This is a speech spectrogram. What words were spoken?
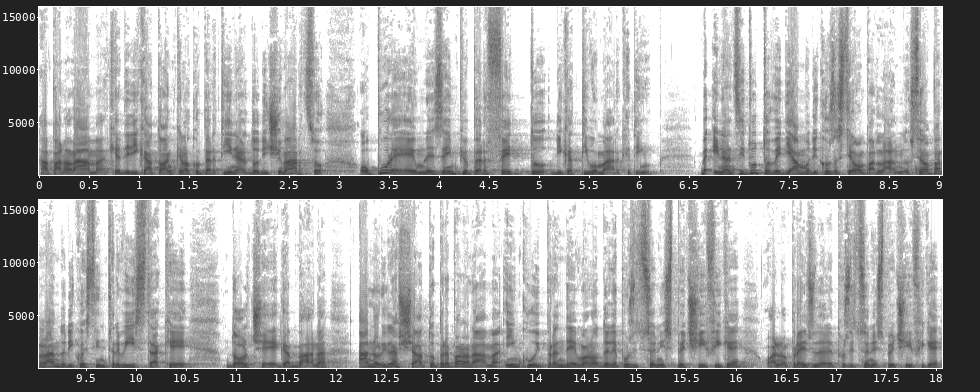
a Panorama, che ha dedicato anche la copertina al 12 marzo, oppure è un esempio perfetto di cattivo marketing. Beh, innanzitutto vediamo di cosa stiamo parlando. Stiamo parlando di questa intervista che Dolce e Gabbana hanno rilasciato per Panorama in cui prendevano delle posizioni specifiche o hanno preso delle posizioni specifiche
